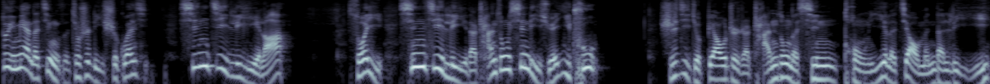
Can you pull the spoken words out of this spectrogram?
对面的镜子就是理事关系。心即理了。所以，心即理的禅宗心理学一出，实际就标志着禅宗的心统一了教门的理。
